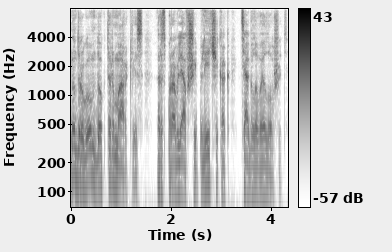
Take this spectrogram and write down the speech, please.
на другом — доктор Марквис, расправлявший плечи, как тягловая лошадь.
